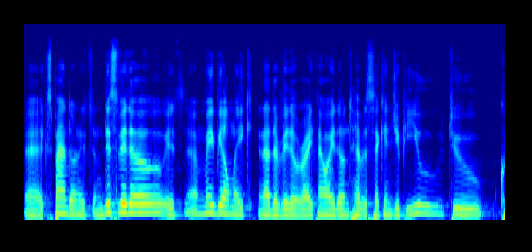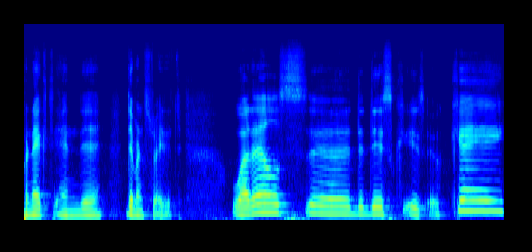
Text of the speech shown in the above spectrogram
uh, expand on it in this video. It's, uh, maybe I'll make another video. Right now I don't have a second GPU to connect and demonstrate it. What else? Uh, the disk is okay.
